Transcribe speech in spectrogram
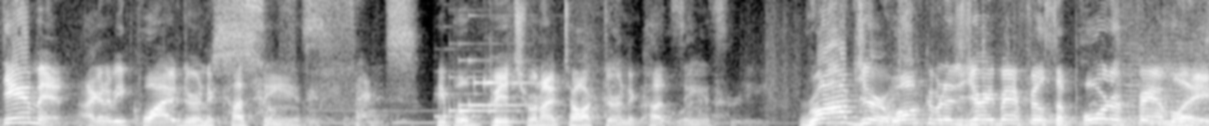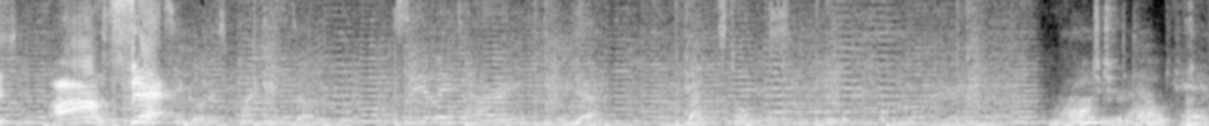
damn it, I gotta be quiet during the cutscenes. People bitch when I talk during the cutscenes. Roger, welcome to the Jerry Banfield supporter family. Ah, shit! He got his packing done. See you later, Harry. Yeah, thanks, Thomas. Roger Dalcan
